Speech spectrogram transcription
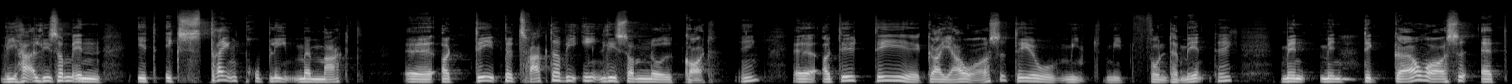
vi har ligesom en, et ekstremt problem med magt, Øh, og det betragter vi egentlig som noget godt. Ikke? Øh, og det, det gør jeg jo også. Det er jo mit, mit fundament. Ikke? Men, men det gør jo også, at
